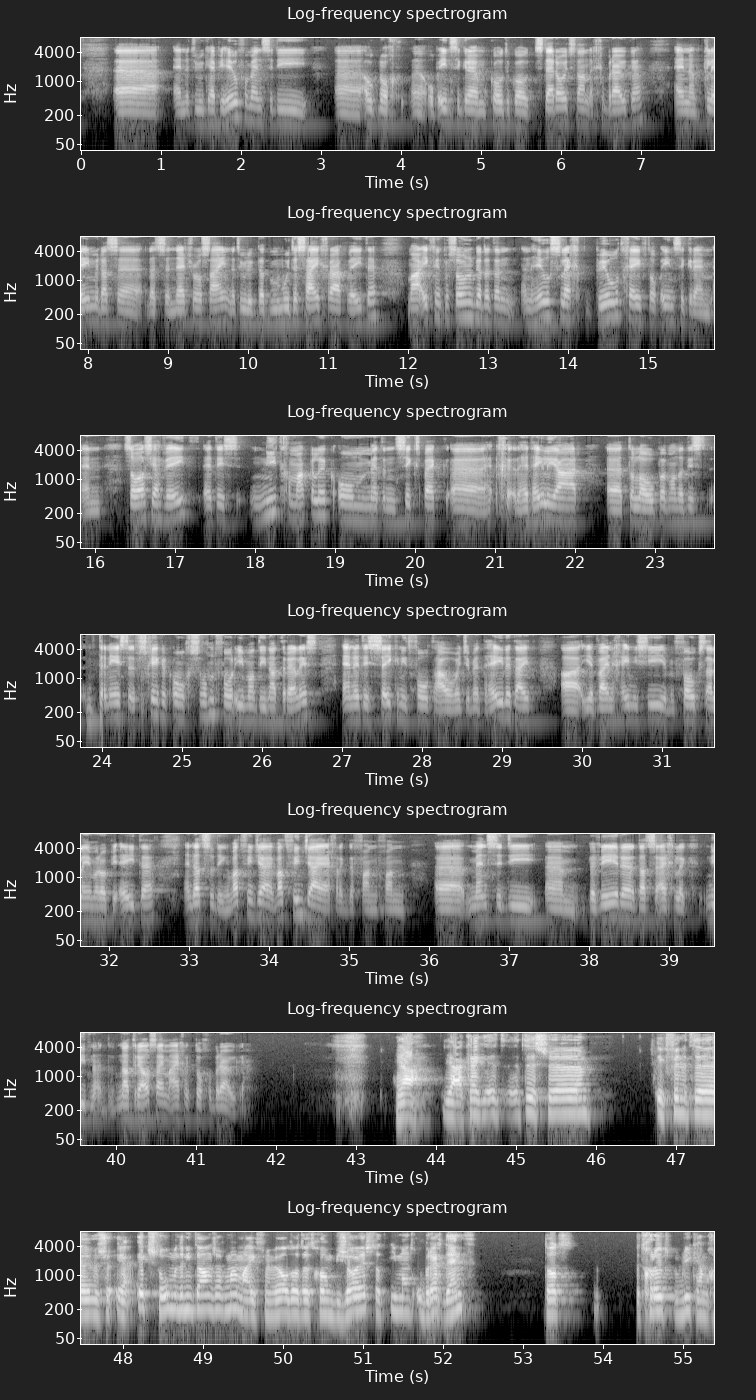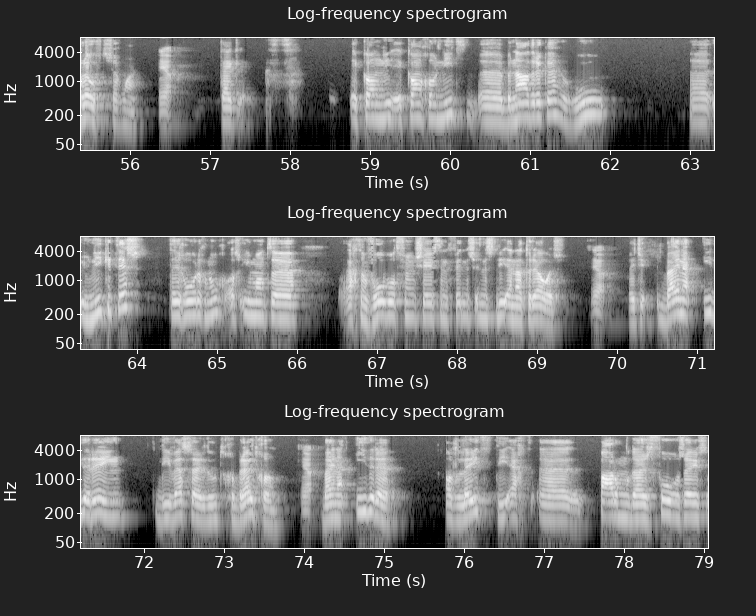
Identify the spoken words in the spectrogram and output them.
En natuurlijk heb je heel veel mensen die eh, ook nog eh, op Instagram quote-unquote steroids dan gebruiken. En dan claimen dat ze, dat ze natural zijn. Natuurlijk, dat moeten zij graag weten. Maar ik vind persoonlijk dat het een, een heel slecht beeld geeft op Instagram. En zoals jij weet, het is niet gemakkelijk om met een sixpack eh, het hele jaar eh, te lopen. Want het is ten eerste verschrikkelijk ongezond voor iemand die naturel is. En het is zeker niet vol te houden, want je bent de hele tijd, eh, je hebt weinig energie, je bent gefocust alleen maar op je eten. En dat soort dingen. Wat vind jij, wat vind jij eigenlijk ervan? Van eh, mensen die ehm, beweren dat ze eigenlijk niet na- naturel zijn, maar eigenlijk toch gebruiken. Ja, ja kijk, het, het is. eh, ik vind het. eh, ja, ik stoor me er niet aan, zeg maar. Maar ik vind wel dat het gewoon bizar is dat iemand oprecht denkt dat het grote publiek hem gelooft, zeg maar. Ja, Kijk, ik kan, niet, ik kan gewoon niet eh, benadrukken hoe eh, uniek het is, tegenwoordig nog, als iemand echt een voorbeeldfunctie heeft in de fitnessindustrie en naturel is. ja, Weet je, bijna iedereen die wedstrijden doet, gebruikt gewoon. ja, Bijna iedere atleet die echt eh, een paar honderdduizend volgers heeft,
